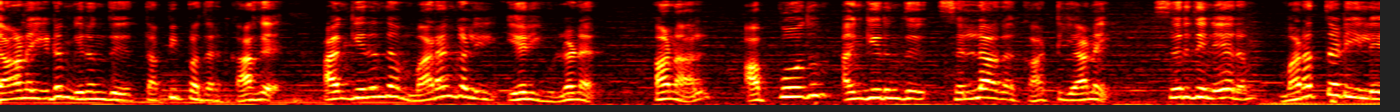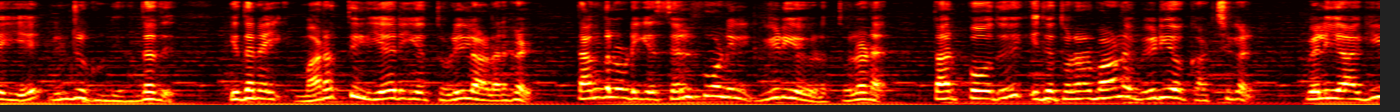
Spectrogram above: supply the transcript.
யானையிடம் இருந்து தப்பிப்பதற்காக அங்கிருந்த மரங்களில் ஏறியுள்ளனர். ஆனால் அப்போதும் அங்கிருந்து செல்லாத காட்டு யானை சிறிது நேரம் மரத்தடியிலேயே நின்று கொண்டிருந்தது. இதனை மரத்தில் ஏறிய தொழிலாளர்கள் தங்களுடைய செல்போனில் வீடியோ எடுத்துள்ளனர். தற்போது இது தொடர்பான வீடியோ காட்சிகள் வெளியாகி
